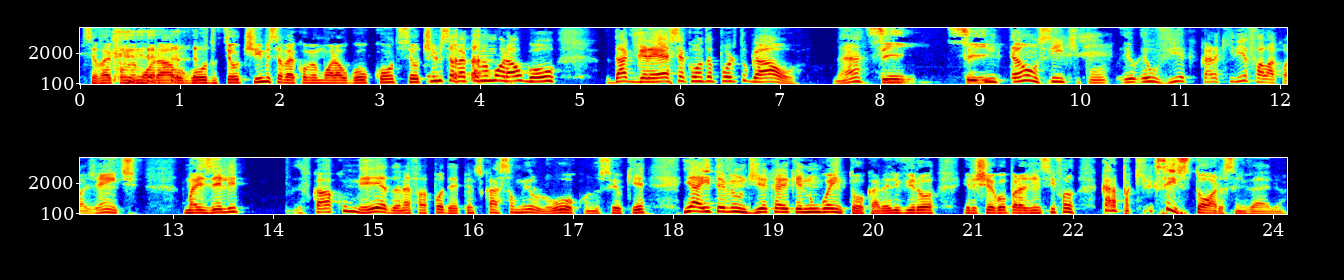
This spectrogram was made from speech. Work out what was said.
você vai comemorar o gol do seu time, você vai comemorar o gol contra o seu time, você vai comemorar o gol da Grécia contra Portugal, né? Sim. Sim. Então, assim, tipo, eu, eu via que o cara queria falar com a gente, mas ele ficava com medo, né? Fala, pô, de repente os caras são meio loucos, não sei o quê. E aí teve um dia que ele, que ele não aguentou, cara. Ele virou, ele chegou pra gente assim e falou: Cara, pra que, que você estoura assim, velho?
